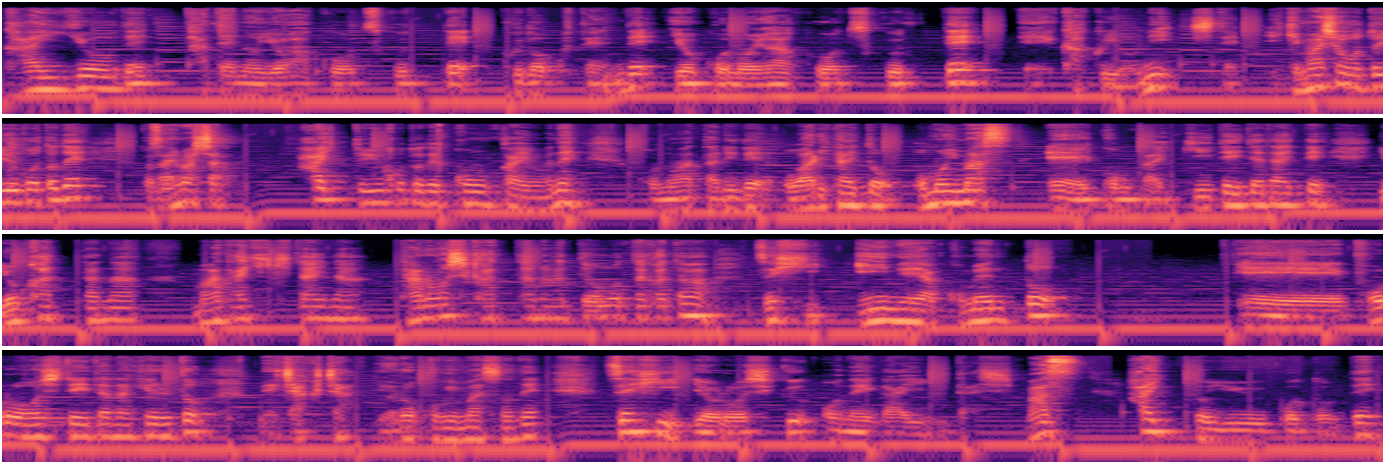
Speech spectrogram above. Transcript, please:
開業で縦の余白を作って、駆読点で横の余白を作って、えー、書くようにしていきましょうということでございました。はい。ということで、今回はね、この辺りで終わりたいと思います。えー、今回聞いていただいてよかったな、また聞きたいな、楽しかったなって思った方は、ぜひ、いいねやコメント、えー、フォローしていただけるとめちゃくちゃ喜びますので、ぜひよろしくお願いいたします。はい。ということで、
